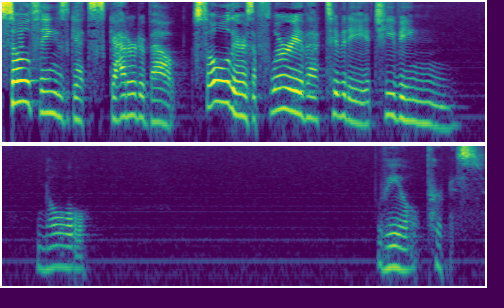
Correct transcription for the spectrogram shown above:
So things get scattered about. So there's a flurry of activity achieving no real purpose.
